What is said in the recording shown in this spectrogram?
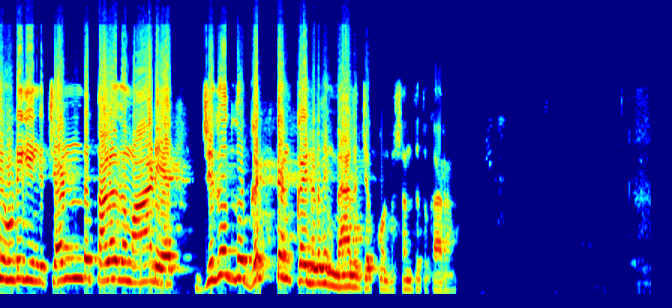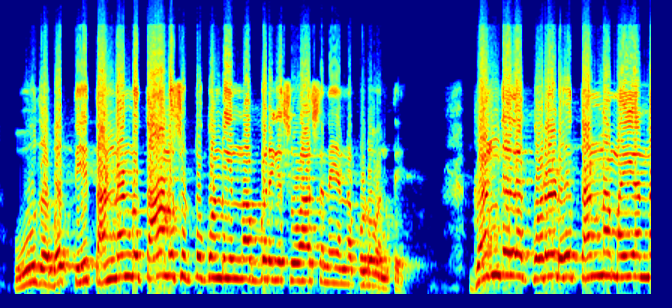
ಈ ಹುಡುಗಿ ಹಿಂಗ ಚಂಡ ತಳಗ ಮಾಡಿ ಜಿಗದ್ಲು ಗಟ್ಟಂಗ್ ಕೈ ಹಿಡ್ದು ಹಿಂಗ ಮ್ಯಾಲ ಜಕ್ಕೊಂಡ್ರು ಸಂತ ತುಕಾರ ಊದ ಬತ್ತಿ ತನ್ನನ್ನು ತಾನು ಸುಟ್ಟುಕೊಂಡು ಇನ್ನೊಬ್ಬರಿಗೆ ಸುವಾಸನೆಯನ್ನ ಕೊಡುವಂತೆ. ಗಂಧದ ಕೊರಡು ತನ್ನ ಮೈಯನ್ನ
